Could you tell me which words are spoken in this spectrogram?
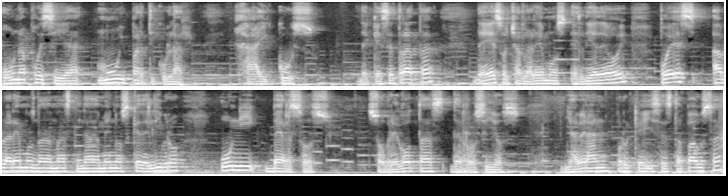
una poesía muy particular, haikus. ¿De qué se trata? De eso charlaremos el día de hoy, pues hablaremos nada más ni nada menos que del libro Universos sobre gotas de rocíos. Ya verán por qué hice esta pausa.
